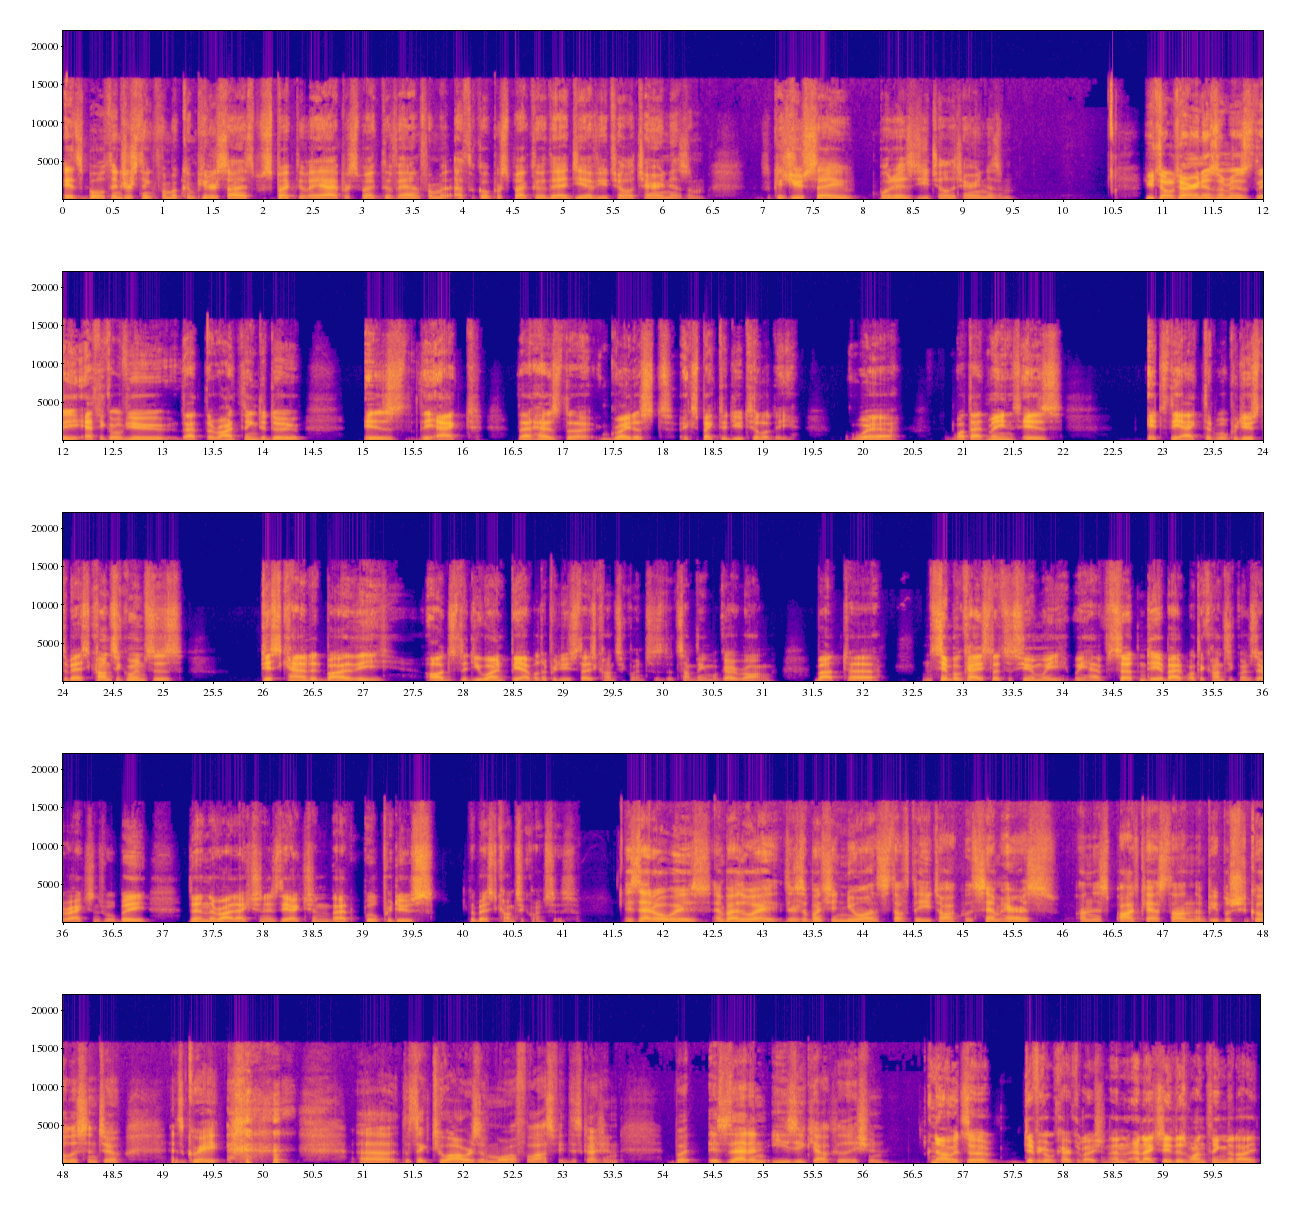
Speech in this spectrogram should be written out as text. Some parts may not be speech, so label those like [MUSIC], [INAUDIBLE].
it's both interesting from a computer science perspective, AI perspective, and from an ethical perspective, the idea of utilitarianism. Could you say what is utilitarianism? Utilitarianism is the ethical view that the right thing to do is the act that has the greatest expected utility, where what that means is it's the act that will produce the best consequences, discounted by the odds that you won't be able to produce those consequences, that something will go wrong. But uh, in the simple case, let's assume we, we have certainty about what the consequences of our actions will be, then the right action is the action that will produce the best consequences. Is that always, and by the way, there's a bunch of nuanced stuff that you talk with Sam Harris on this podcast on that people should go listen to. It's great. [LAUGHS] uh, it's like two hours of moral philosophy discussion. But is that an easy calculation? No, it's a difficult calculation. And and actually there's one thing that I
